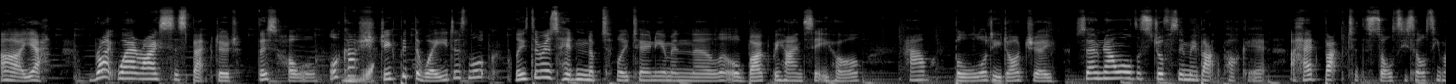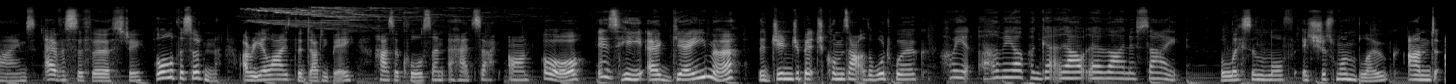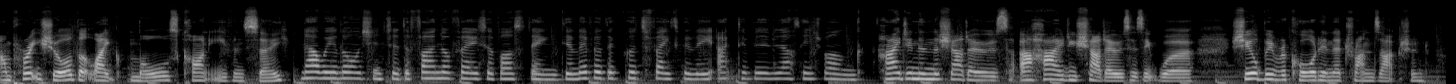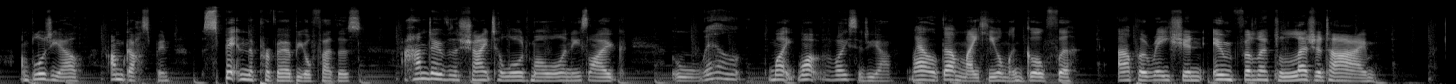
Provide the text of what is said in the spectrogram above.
Ah, yeah. Right where I suspected. This hole. Look how stupid the waders look. Luther has hidden the plutonium in the little bag behind City Hall. How bloody dodgy. So now all the stuff's in my back pocket. I head back to the salty, salty mines, ever so thirsty. All of a sudden, I realise that Daddy B has a call centre headset on. Or is he a gamer? The ginger bitch comes out of the woodwork. Hurry, hurry up and get out of their line of sight. Listen, love, it's just one bloke. And I'm pretty sure that, like, moles can't even say. Now we launch into the final phase of our sting. Deliver the goods faithfully, actively nothing's wrong. Hiding in the shadows, a hidey shadows as it were, she'll be recording their transaction. And bloody hell, I'm gasping, spitting the proverbial feathers. I hand over the shite to Lord Mole and he's like, Well, Wait, what voice did you have? Well done, my human gopher. Operation Infinite Leisure Time.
